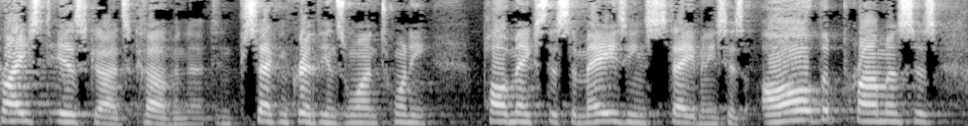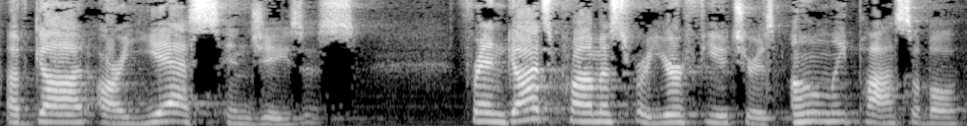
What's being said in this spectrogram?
Christ is God's covenant. In 2 Corinthians 1:20, Paul makes this amazing statement. He says, "All the promises of God are yes in Jesus." Friend, God's promise for your future is only possible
